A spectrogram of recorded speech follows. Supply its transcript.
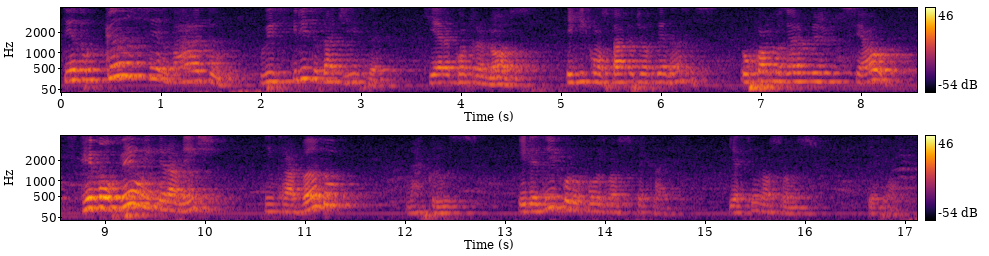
tendo cancelado o escrito da dívida que era contra nós e que constava de ordenanças, o qual nos era prejudicial, removeu inteiramente, encravando na cruz. Ele ali colocou os nossos pecados. E assim nós somos perdoados.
